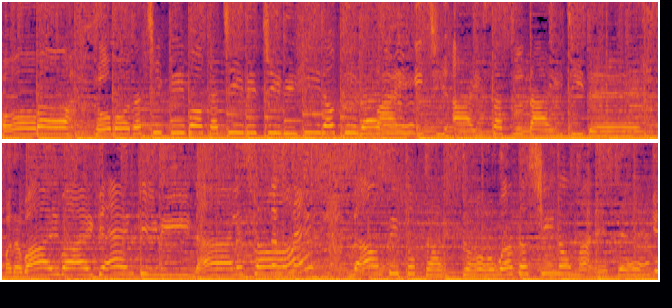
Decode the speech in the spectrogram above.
ほら友達規模がちびちび広くなる毎日挨拶大事でまだワイワイ元気になれそうて言っ二人と私の前で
